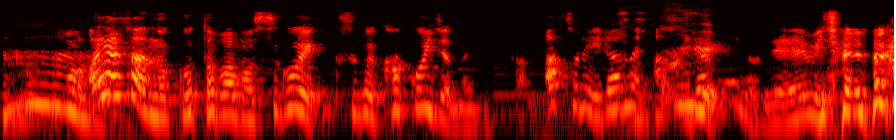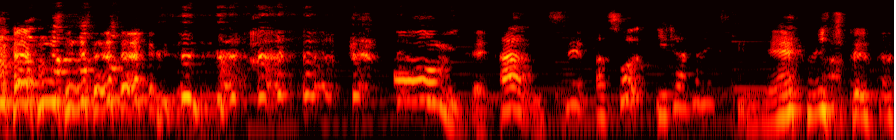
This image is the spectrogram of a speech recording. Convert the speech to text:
うんあやさんの言葉もすごい、すごいかっこいいじゃないですか。あ、それいらない。あ、いらないよねみたいな感じで。おーみたいな。あ、すあそう、いらないですよねみたいな。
